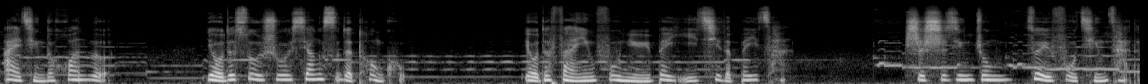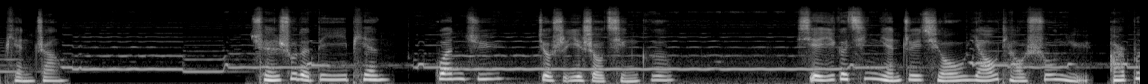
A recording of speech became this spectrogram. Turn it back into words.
爱情的欢乐，有的诉说相思的痛苦。有的反映妇女被遗弃的悲惨，是《诗经》中最富情采的篇章。全书的第一篇《关雎》就是一首情歌，写一个青年追求窈窕淑女而不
